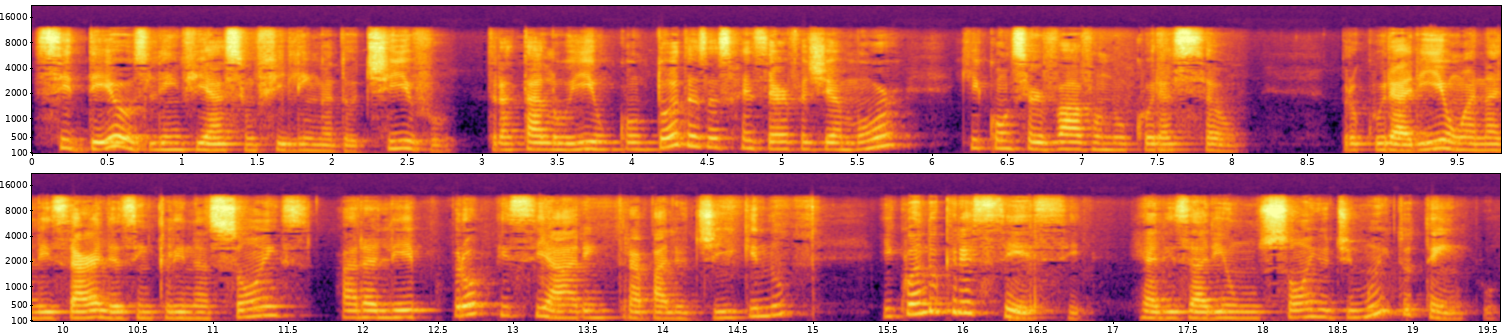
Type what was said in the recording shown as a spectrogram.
Se Deus lhe enviasse um filhinho adotivo, tratá-lo-iam com todas as reservas de amor que conservavam no coração. Procurariam analisar-lhe as inclinações para lhe propiciarem trabalho digno e, quando crescesse, realizariam um sonho de muito tempo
